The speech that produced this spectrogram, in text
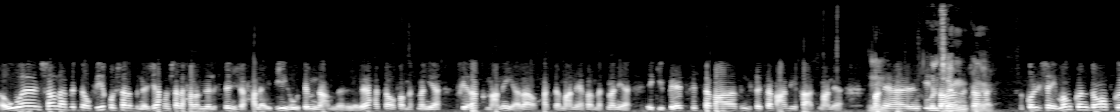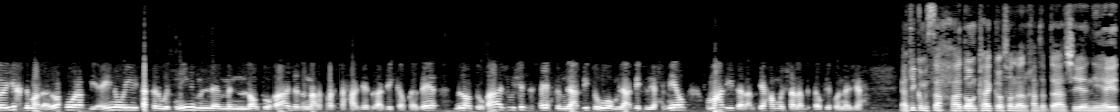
وإن شاء الله بالتوفيق وإن شاء الله بالنجاح وإن شاء الله حمام نلف تنجح على ايديه وتمنع من النجاح حتى فما ثمانية فرق معنية راهو حتى معناها فما ثمانية équipe ات في السبعة في السبعة نقاط معناها. معناها كل شيء ممكن يعني. كل شيء ممكن donc يخدم على روحه وربي يعينه ويسكر وزنيه من من l'entourage أنا نعرف برشا حاجات غاديك وكذا من l'entourage ويشد صحيح في ملاعبيته هو وملاعبيته يحميهم ومع الإدارة نتاعهم وإن شاء الله بالتوفيق والنجاح. يعطيكم الصحة. donc هكا وصلنا للخمسة بتاع العشية نهاية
